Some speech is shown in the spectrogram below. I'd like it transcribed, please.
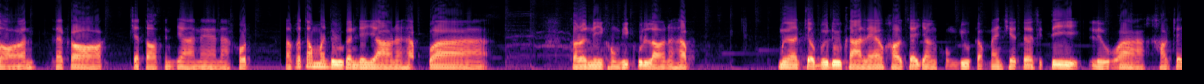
สร และก็จะต่อสัญญาในอนาคต เราก็ต้องมาดูกันยาวๆนะครับว่า กรณีของพี่กุลเรานะครับ เมื่อจบฤดูกาลแล้วเขาจะยังคงอยู่กับแมนเชสเตอร์ซิตี้หรือว่าเขาจะ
